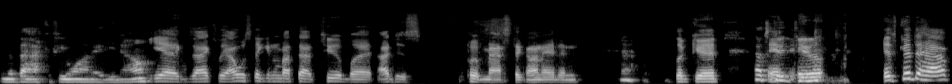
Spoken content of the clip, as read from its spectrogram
in the back if you wanted, you know? Yeah, exactly. I was thinking about that too, but I just put mastic on it and Yeah. look good. That's And, good you too. know, it's good to have.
